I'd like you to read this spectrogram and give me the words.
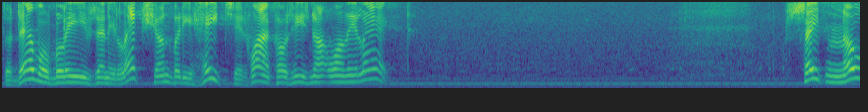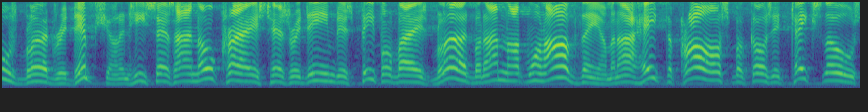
The devil believes in election, but he hates it. Why? Because he's not one of the elect. Satan knows blood redemption, and he says, I know Christ has redeemed his people by his blood, but I'm not one of them. And I hate the cross because it takes those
